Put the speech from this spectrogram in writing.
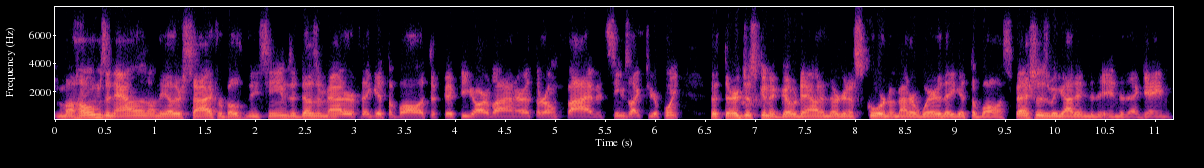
Mahomes and Allen on the other side for both of these teams, it doesn't matter if they get the ball at the 50 yard line or at their own five. It seems like to your point that they're just going to go down and they're going to score no matter where they get the ball, especially as we got into the end of that game.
